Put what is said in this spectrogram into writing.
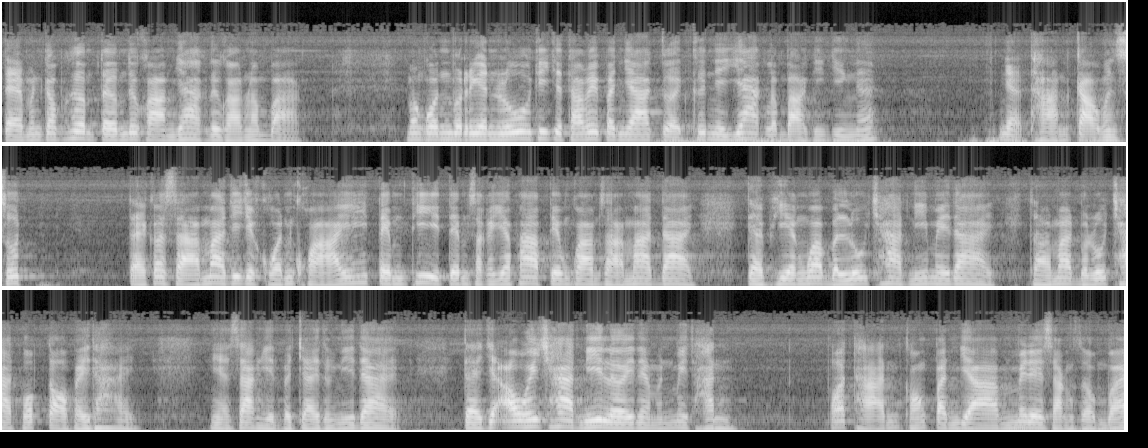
แต่มันก็เพิ่มเติมด้วยความยากด้วยความลำบาก บางคนเรียนรู้ที่จะทำให้ปัญญาเกิดขึ้นเนี่ยยากลำบากจริง ๆ นะ เนี่ยฐานเก่ามันสุด แต่ก็สามารถที่จะขวนขวายเต็มที่เต็มศักยภาพเต็มความสามารถได้ แต่เพียงว่าบรรลุชาตินี้ไม่ได้ สามารถบรรลุชาติพบต่อไปได้เนี่ยสร้างเหตุปัจจัยตรงนี้ได้ แต่จะเอาให้ชาตินี้เลยเนี่ยมันไม่ทัน เพราะฐานของปัญญาไม่ได้สั่งสมไว้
